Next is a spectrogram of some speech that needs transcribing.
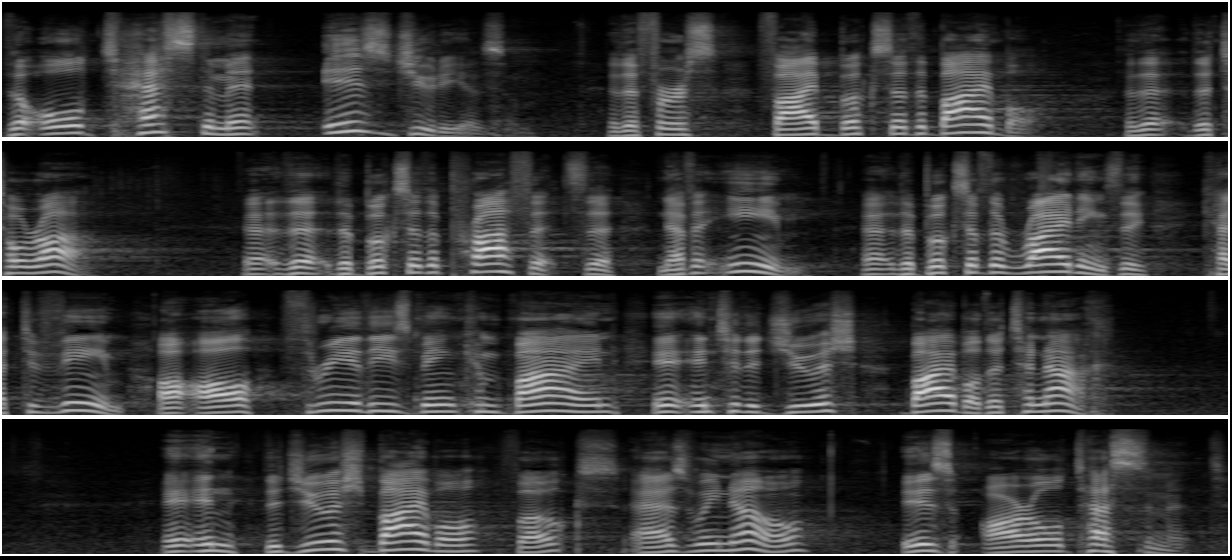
The Old Testament is Judaism. The first five books of the Bible, the, the Torah, uh, the, the books of the prophets, the Nevi'im, uh, the books of the writings, the Ketuvim, uh, all three of these being combined into the Jewish Bible, the Tanakh. In, the Jewish Bible, folks, as we know, is our Old Testament.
